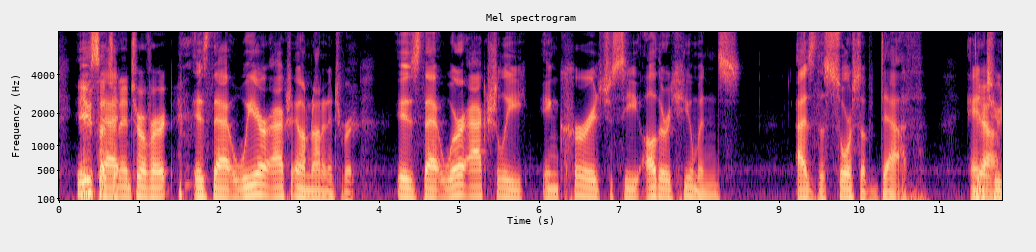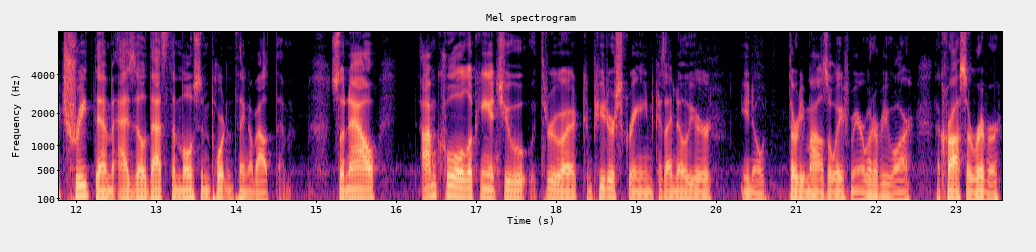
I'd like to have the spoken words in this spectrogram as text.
He's such that- an introvert. is that we are actually oh, I'm not an introvert is that we're actually encouraged to see other humans as the source of death and Yeah. to treat them as though that's the most important thing about them. So now I'm cool looking at you through a computer screen because I know you're, you know, 30 miles away from me or whatever you are across a river.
